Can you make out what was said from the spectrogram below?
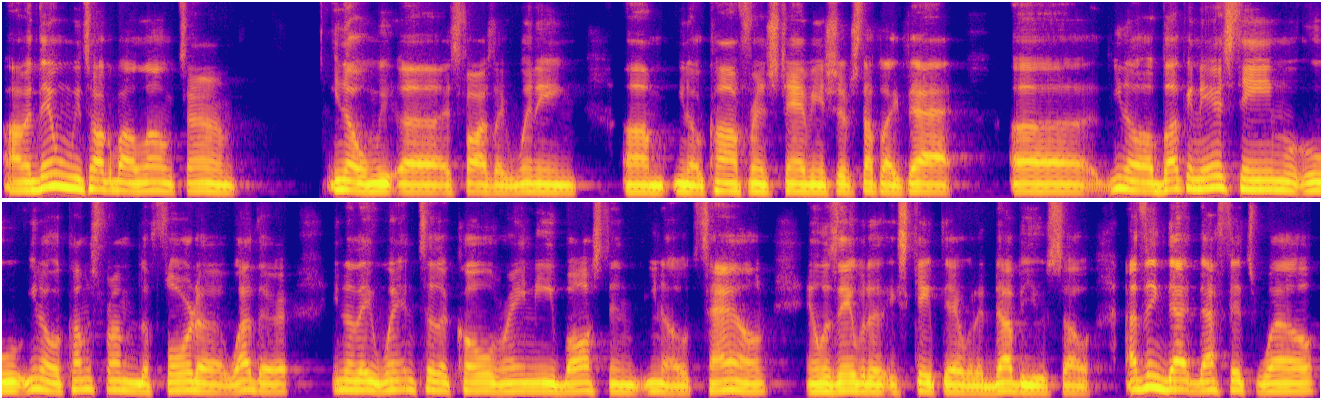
Um, and then when we talk about long term, you know, when we uh, as far as like winning, um, you know, conference championship stuff like that. Uh, you know, a Buccaneers team who you know comes from the Florida weather. You know, they went into the cold, rainy Boston, you know, town and was able to escape there with a W. So I think that that fits well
